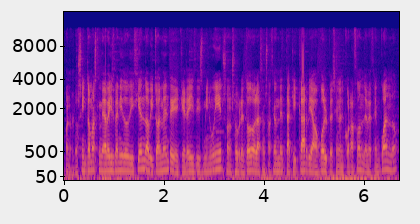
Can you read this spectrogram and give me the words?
Bueno, los síntomas que me habéis venido diciendo habitualmente que queréis disminuir son sobre todo la sensación de taquicardia o golpes en el corazón de vez en cuando,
